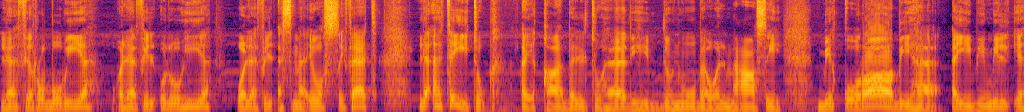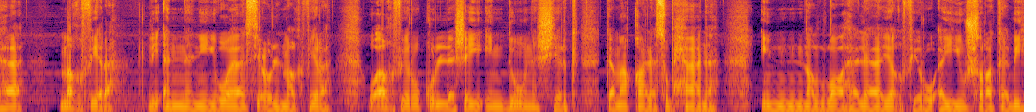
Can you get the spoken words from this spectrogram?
لا في الربوبية ولا في الألوهية ولا في الأسماء والصفات لأتيتك أي قابلت هذه الذنوب والمعاصي بقرابها أي بملئها مغفرة لأنني واسع المغفرة وأغفر كل شيء دون الشرك كما قال سبحانه إن الله لا يغفر أن يشرك به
